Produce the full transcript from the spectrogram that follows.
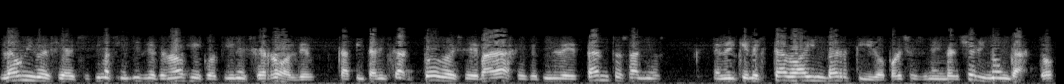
la Universidad del Sistema Científico y Tecnológico tiene ese rol de capitalizar todo ese bagaje que tiene de tantos años en el que el Estado ha invertido, por eso es una inversión y no un gasto,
